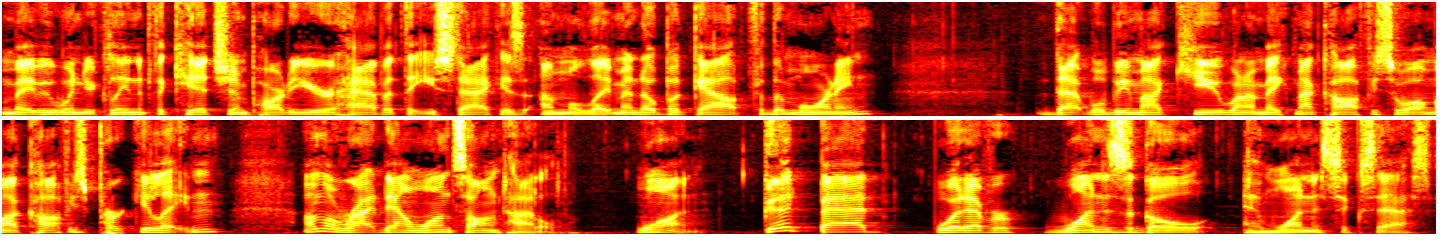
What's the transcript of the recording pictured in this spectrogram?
Maybe when you're cleaning up the kitchen, part of your habit that you stack is I'm going to lay my notebook out for the morning that will be my cue when I make my coffee. So while my coffee's percolating, I'm to write down one song title. One. Good, bad, whatever. One is a goal and one is success.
